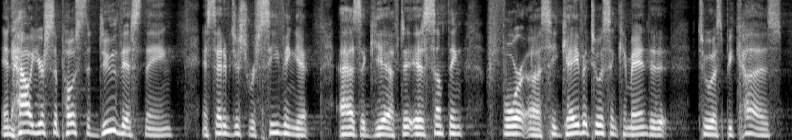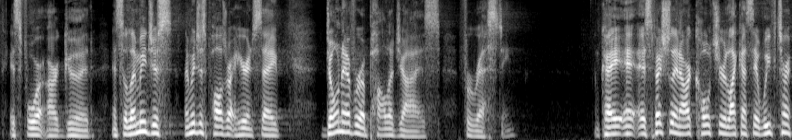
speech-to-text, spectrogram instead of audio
in how you're supposed to do this thing instead of just receiving it as a gift. It is something for us. He gave it to us and commanded it to us because it's for our good. And so let me just let me just pause right here and say, don't ever apologize for resting. Okay, especially in our culture, like I said, we've turned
